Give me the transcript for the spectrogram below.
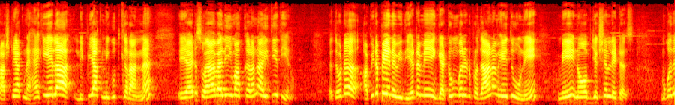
ප්‍රශ්නයක් නැහැ කියලා ලිපියක් නිකුත් කරන්න ඒ අයට සොයා බැලීමක් කරන්න අයිතිය තියෙනවා. එතකොට අපිට පේන විදිහට මේ ගැටුම් වලට ප්‍රධානම හේතු වුණේ මේ no objection letters. මොකද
